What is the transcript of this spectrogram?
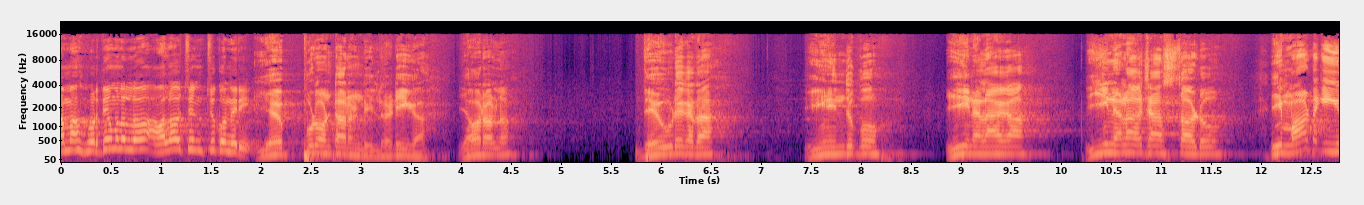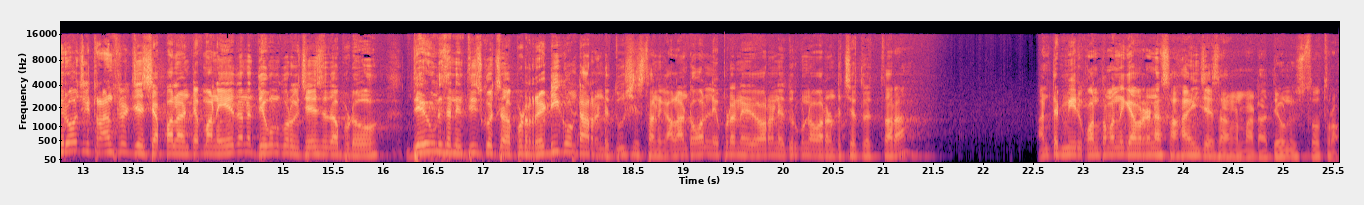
తమ హృదయములలో ఆలోచించుకొనిరి. ఎప్పుడు ఉంటారండి వీళ్ళు రెడీగా? ఎవరాళ్ళు? దేవుడే కదా. ఈయన ఎందుకు ఈయన ఎలాగా ఈయన ఎలాగా చేస్తాడు? ఈ మాటకి ఈ రోజుకి ట్రాన్స్లేట్ చేసి చెప్పాలంటే మనం ఏదైనా దేవుని కొరకు చేసేటప్పుడు దేవుని సన్ని తీసుకొచ్చేటప్పుడు రెడీగా ఉంటారండి దూషిస్తానికి. అలాంటి వాళ్ళని ఎప్పుడైనా ఎవరైనా ఎదుర్కొన్నవారంటే చేతులు ఎత్తారా అంటే మీరు కొంతమందికి ఎవరైనా సహాయం చేశారనమాట దేవునికి స్తోత్రం.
